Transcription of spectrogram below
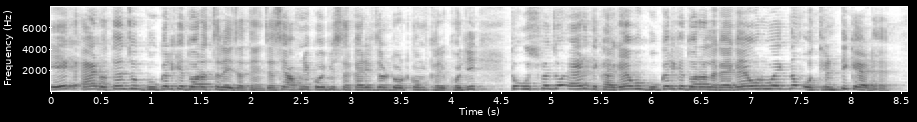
एक ऐड होते हैं जो गूगल के द्वारा चले जाते हैं। जैसे आपने कोई भी सरकारी रिज़ल्ट डॉट कॉम खोली तो उस पर जो ऐड दिखाया गया है, वो गूगल के द्वारा लगाया गया है और वो एकदम ऑथेंटिक ऐड है।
